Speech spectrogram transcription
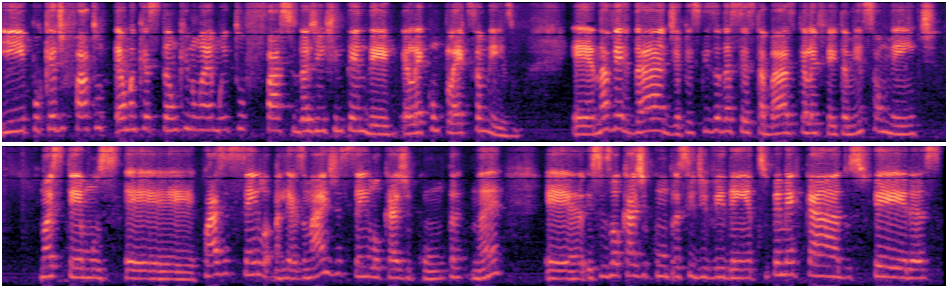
e porque de fato é uma questão que não é muito fácil da gente entender, ela é complexa mesmo. É, na verdade, a pesquisa da cesta básica ela é feita mensalmente. Nós temos é, quase 100, aliás, mais de 100 locais de compra, né? É, esses locais de compra se dividem entre supermercados, feiras,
